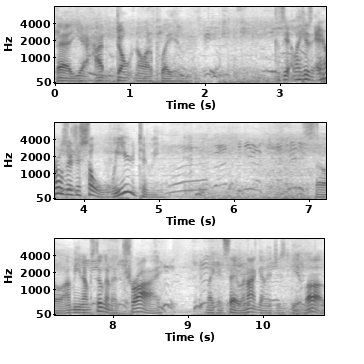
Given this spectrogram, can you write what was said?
that yeah, I don't know how to play him. Cause yeah, like his arrows are just so weird to me. So, I mean, I'm still going to try. Like I said, we're not going to just give up.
